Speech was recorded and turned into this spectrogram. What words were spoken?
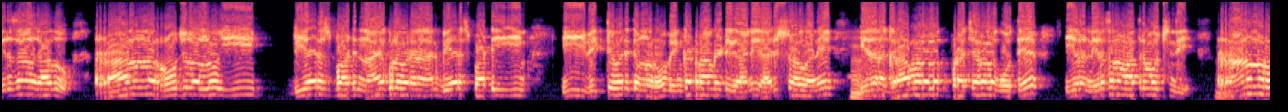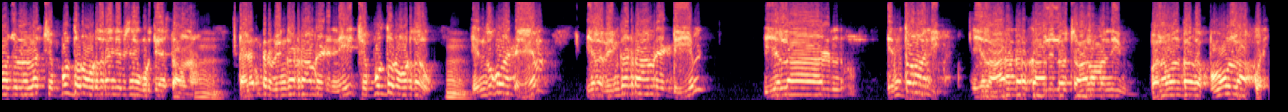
నిరసన కాదు. రానున్న రోజులలో ఈ బీఆర్ఎస్ పార్టీ నాయకులు ఎవరైనా కానీ బీఆర్ఎస్ పార్టీ ఈ ఈ వ్యక్తి ఎవరైతే ఉన్నారో వెంకటరామరెడ్డి గాని హరీష్ రావు గాని ఏదైనా గ్రామాలలో ప్రచారాలకు పోతే ఇలా నిరసన మాత్రమే వచ్చింది. రానున్న రోజులలో చెప్పులతో కొడతారని చెప్పేసి నేను గుర్తు చేస్తా ఉన్నా. Hmm. కలెక్టర్ వెంకటరామరెడ్డిని చెప్పులతో Hmm. ఎందుకు అంటే ఇలా వెంకటరామరెడ్డి ఇలా ఎంతో మంది ఇలా ఆరండర్ కాలనీలో చాలా మంది బలవంతంగా భూములు లాక్కొని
